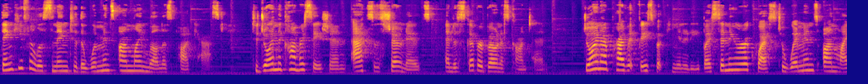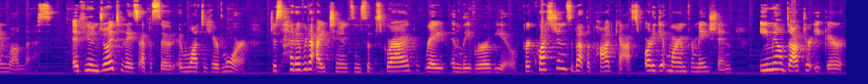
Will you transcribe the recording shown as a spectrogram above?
Thank you for listening to the Women's Online Wellness Podcast. To join the conversation, access show notes, and discover bonus content, join our private Facebook community by sending a request to Women's Online Wellness. If you enjoyed today's episode and want to hear more, just head over to iTunes and subscribe, rate, and leave a review. For questions about the podcast or to get more information, email Dr. Eaker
